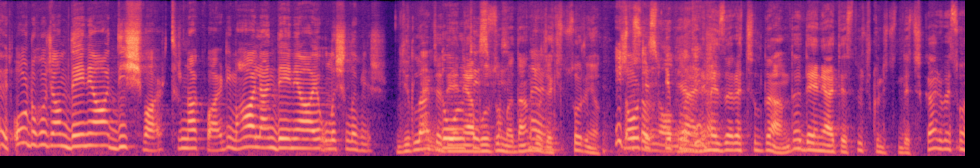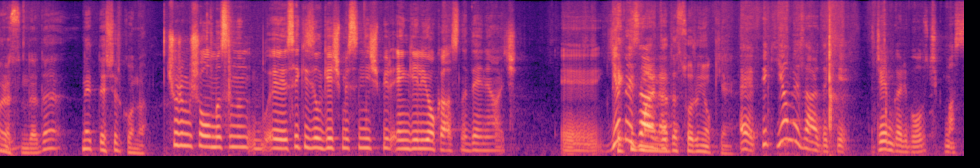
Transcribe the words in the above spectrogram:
Evet orada hocam DNA diş var, tırnak var değil mi? Halen DNA'ya ulaşılabilir. Yıllarca Yani doğru DNA tespit. bozulmadan Evet. duracak hiçbir sorun yok. Hiçbir Doğru sorun tespit olmuyor Yani mezar açıldığı anda DNA testi 3 gün içinde çıkar ve sonrasında da netleşir konu. Çürümüş olmasının 8 yıl geçmesinin hiçbir engeli yok aslında DNA için. Ee, ya Teknik mezarda... manada sorun yok yani. Evet, peki ya mezardaki Cem Gariboğlu çıkmaz?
